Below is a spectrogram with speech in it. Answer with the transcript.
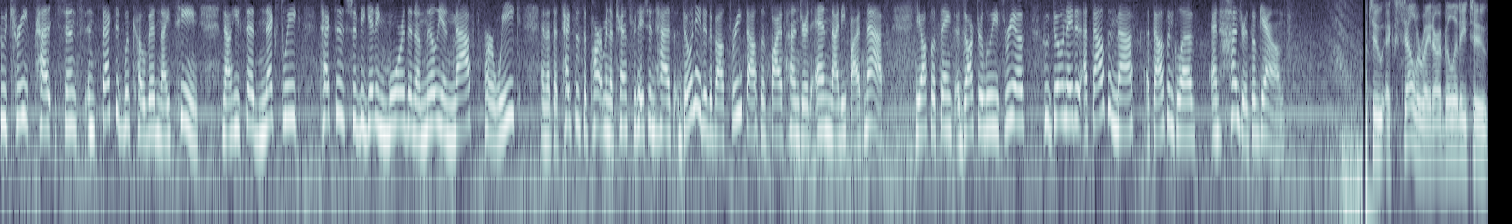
who treat patients infected with COVID 19. Now, he said next week, Texas should be getting more than a million masks per week, and that the Texas Department of Transportation has donated about 3,595 masks. He also thanked Dr. Luis Rios, who donated 1,000 masks, 1,000 gloves, and hundreds of gowns. To accelerate our ability to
